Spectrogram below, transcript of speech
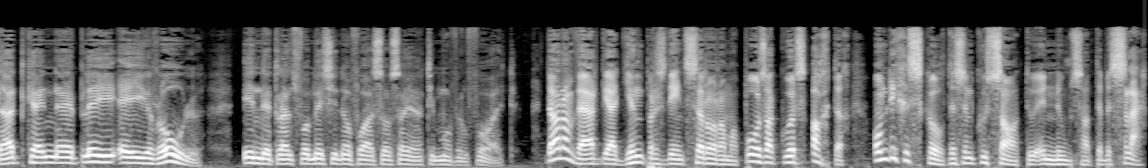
that can uh, play a role in the transformation of our society moving forward. Daarom werk die adjunk president Cyril Ramaphosa koorsagtig om die geskil tussen Kusatu en Nomsa te besleg.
